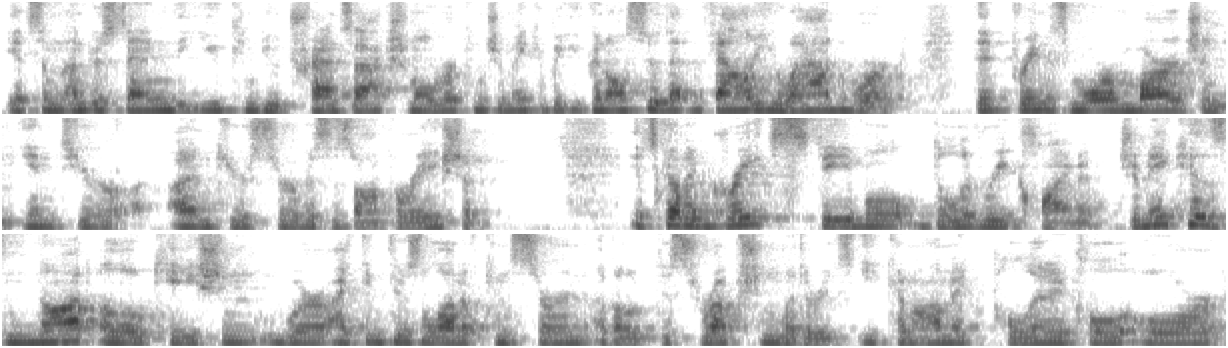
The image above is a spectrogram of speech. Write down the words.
It's an understanding that you can do transactional work in Jamaica, but you can also do that value add work that brings more margin into your, into your services operation. It's got a great stable delivery climate. Jamaica is not a location where I think there's a lot of concern about disruption, whether it's economic, political, or,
